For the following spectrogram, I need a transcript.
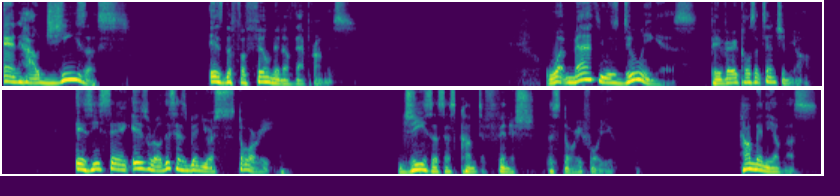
and how Jesus is the fulfillment of that promise. What Matthew is doing is, pay very close attention, y'all, is he saying, Israel, this has been your story. Jesus has come to finish the story for you. How many of us,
